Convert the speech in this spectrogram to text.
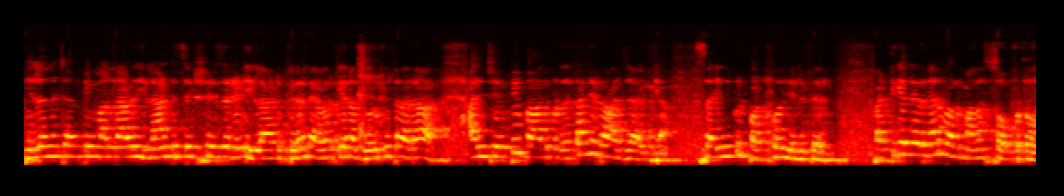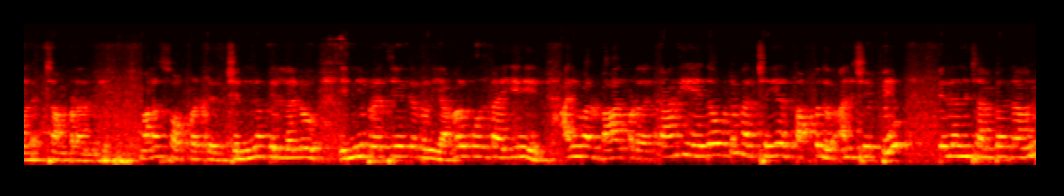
పిల్లల్ని చంపిమన్నాడు ఇలాంటి శిక్ష ఇస్తాడంటే ఇలాంటి పిల్లలు ఎవరికైనా దొరుకుతారా అని చెప్పి బాధపడదు. కానీ రాజాజ్ఞ సైనికులు పట్టుకొని వెళ్ళిపోయారు. పట్టుకెళ్ళారు కానీ వాళ్ళ మనసు ఒప్పటం లేదు చంపడానికి. మనసు ఒప్పట్లేదు. చిన్న పిల్లలు ఇన్ని ప్రత్యేకతలు ఎవరికి ఉంటాయి అని వాళ్ళు బాధపడదు కానీ ఏదో ఒకటి మరి చేయదు తప్పదు అని చెప్పి పిల్లల్ని చంపేద్దామని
